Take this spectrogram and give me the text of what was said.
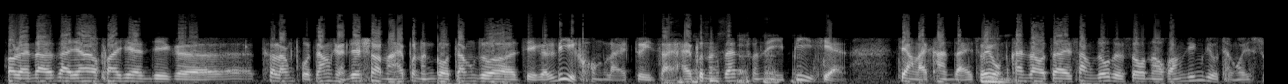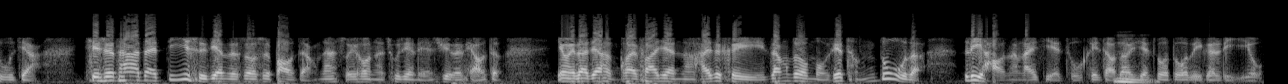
后来呢，大家发现这个特朗普当选这事儿呢，还不能够当做这个利空来对待，还不能单纯的以避险这样来看待。所以我们看到在上周的时候呢，黄金就成为输家。其实它在第一时间的时候是暴涨，但随后呢出现连续的调整，因为大家很快发现呢，还是可以当做某些程度的利好呢来解读，可以找到一些做多的一个理由。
